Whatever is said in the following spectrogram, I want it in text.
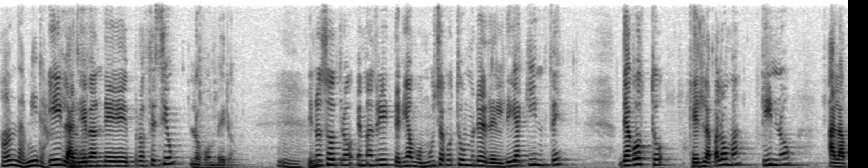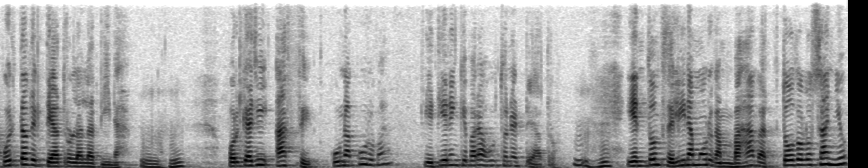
Anda, mira. Y la llevan de procesión los bomberos. Y nosotros en Madrid teníamos mucha costumbre del día 15 de agosto, que es la paloma, irnos a la puerta del Teatro La Latina. Porque allí hace una curva y tienen que parar justo en el teatro. Y entonces Lina Morgan bajaba todos los años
